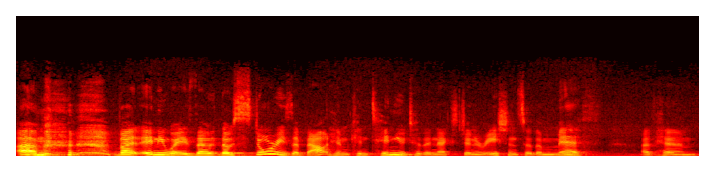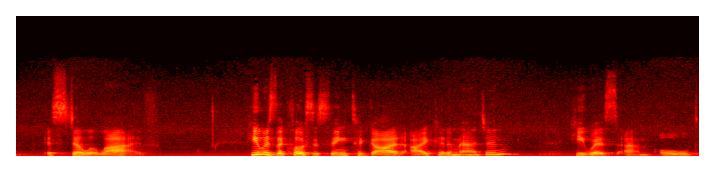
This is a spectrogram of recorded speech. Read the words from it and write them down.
Um, but, anyways, those, those stories about him continue to the next generation, so the myth of him is still alive. He was the closest thing to God I could imagine. He was um, old,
